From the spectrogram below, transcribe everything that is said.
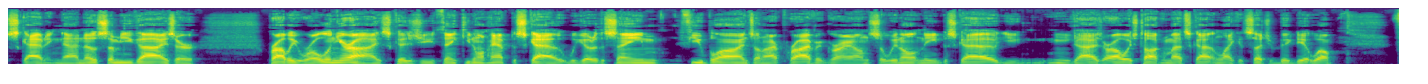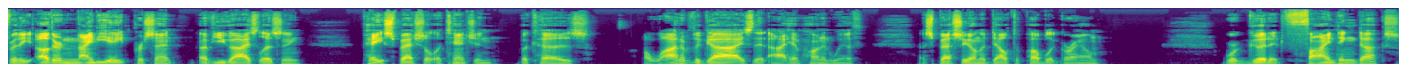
scouting. Now, I know some of you guys are probably rolling your eyes because you think you don't have to scout. We go to the same few blinds on our private ground, so we don't need to scout. You, you guys are always talking about scouting like it's such a big deal. Well, for the other 98% of you guys listening, pay special attention because a lot of the guys that I have hunted with, especially on the Delta public ground, were good at finding ducks,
